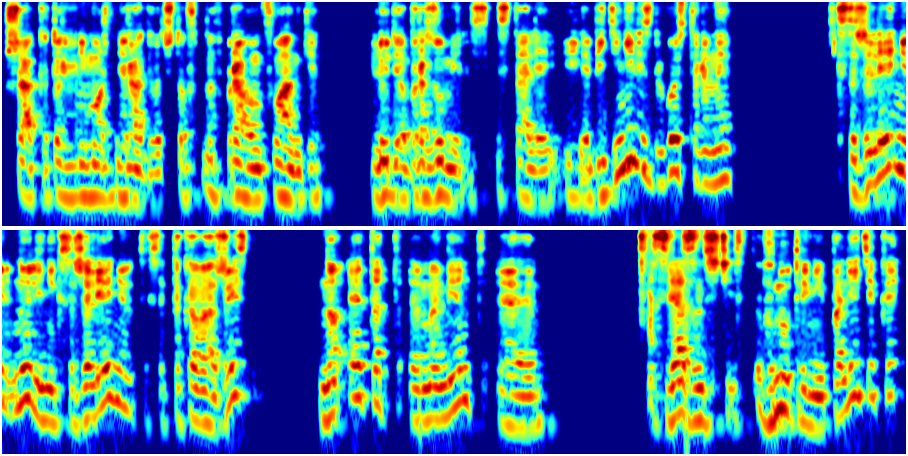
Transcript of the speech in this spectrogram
шаг, который не может не радовать, что в, в правом фланге люди образумились и стали и объединились. С другой стороны, к сожалению, ну или не к сожалению, так сказать, такова жизнь, но этот э, момент э, связан с внутренней политикой.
